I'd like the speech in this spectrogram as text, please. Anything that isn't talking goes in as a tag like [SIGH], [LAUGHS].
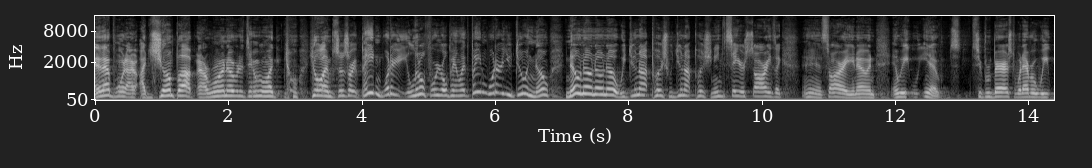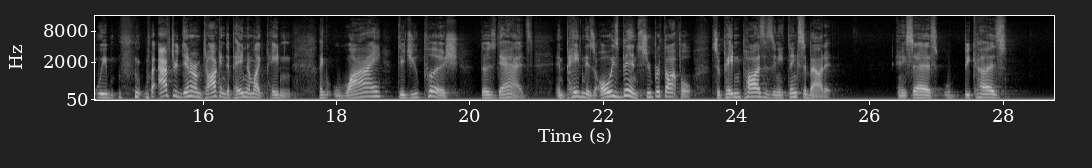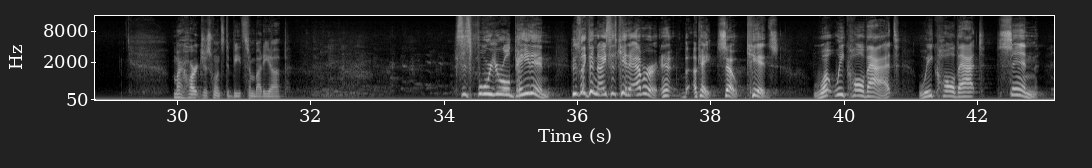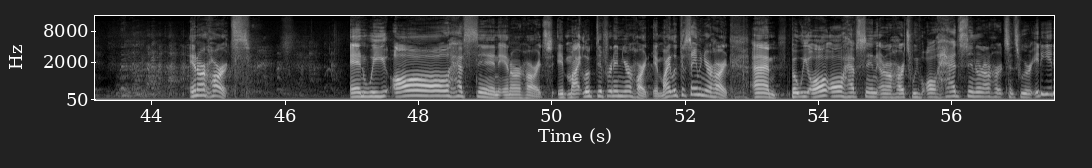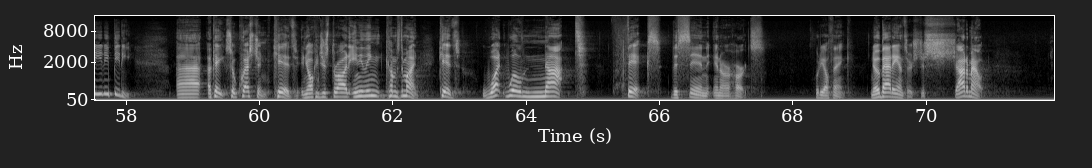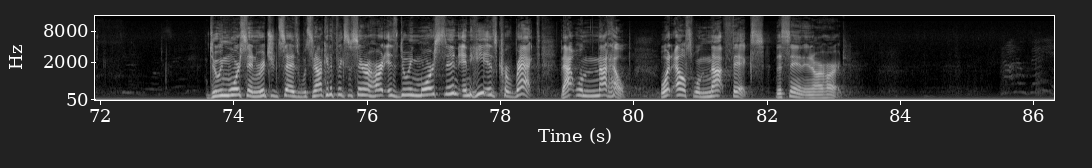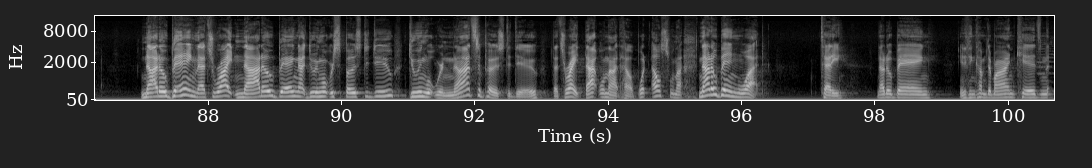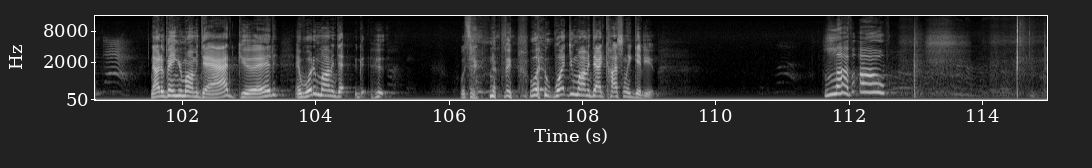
at that point, I, I, jump up and I run over to Tim. I'm like, yo, yo, I'm so sorry. Peyton, what are you, little four year old Peyton, like, Peyton, what are you doing? No, no, no, no, no. We do not push. We do not push. You need to say you're sorry. He's like, eh, sorry, you know, and, and we, you know, super embarrassed, whatever. We, we, [LAUGHS] after dinner, I'm talking to Peyton. I'm like, Peyton, like, why did you push those dads? And Peyton has always been super thoughtful. So Peyton pauses and he thinks about it. And he says, because my heart just wants to beat somebody up. this is four year old Peyton, who's like the nicest kid ever. Okay, so kids, what we call that, we call that sin in our hearts. And we all have sin in our hearts. It might look different in your heart. It might look the same in your heart. Um, but we all all have sin in our hearts. We've all had sin in our hearts since we were itty itty itty bitty. Uh, okay, so question, kids, and y'all can just throw out anything that comes to mind. Kids, what will not fix the sin in our hearts? What do y'all think? No bad answers, just shout them out. Doing more sin. Richard says what's not going to fix the sin in our heart is doing more sin, and he is correct. That will not help. What else will not fix the sin in our heart? Not obeying, that's right. Not obeying, not doing what we're supposed to do, doing what we're not supposed to do. That's right. That will not help. What else will not? Not obeying what? Teddy, not obeying. Anything come to mind, kids? Not obeying your mom and dad. Good. And what do mom and dad? Who? What's [LAUGHS] nothing? What, what do mom and dad constantly give you? Love. Oh,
